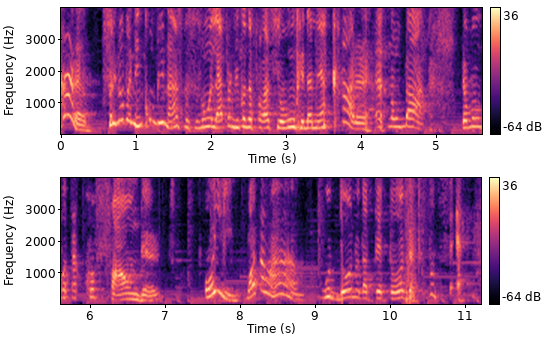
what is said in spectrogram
cara, isso aí não vai nem combinar. As pessoas vão olhar para mim quando eu falar CEO, vão rir da minha cara. Não dá. Então vamos botar co-founder. Oi, bota lá o dono da P toda, tá tudo certo.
